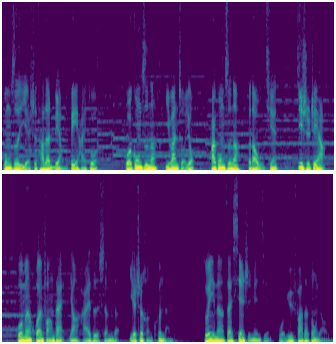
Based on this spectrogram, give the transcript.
工资也是他的两倍还多。我工资呢一万左右。他工资呢不到五千，即使这样，我们还房贷、养孩子什么的也是很困难的。所以呢，在现实面前，我愈发的动摇了。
